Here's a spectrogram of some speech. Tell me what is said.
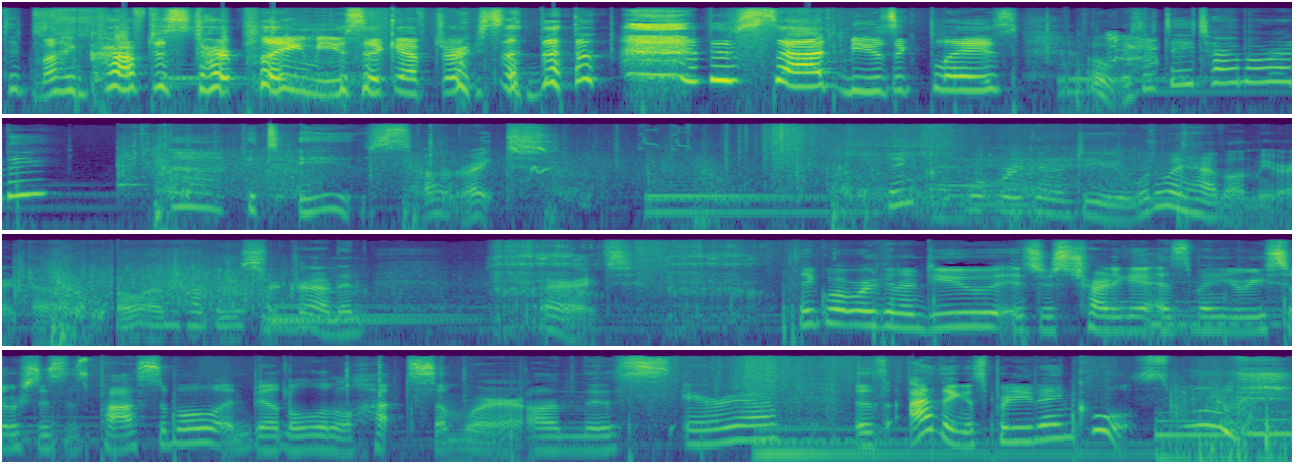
Did Minecraft just start playing music after I said that? this sad music plays. Oh, is it daytime already? it is. Alright. I think what we're gonna do... What do I have on me right now? Oh, I'm probably gonna start drowning. Alright. I think what we're gonna do is just try to get as many resources as possible and build a little hut somewhere on this area. Because I think it's pretty dang cool. Swoosh!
